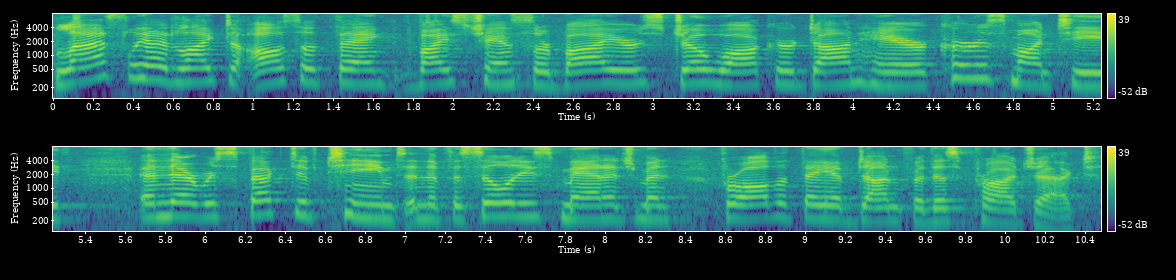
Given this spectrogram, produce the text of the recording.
Lastly, I'd like to also thank Vice Chancellor Byers, Joe Walker, Don Hare, Curtis Monteith, and their respective teams in the facilities management for all that they have done for this project.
